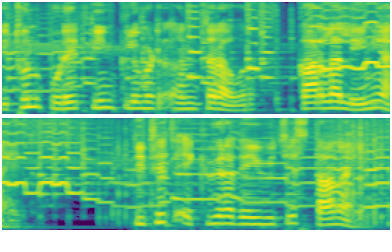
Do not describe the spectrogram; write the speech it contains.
इथून पुढे तीन किलोमीटर अंतरावर कार्ला लेणी आहेत. तिथेच एकविरा देवीचे स्थान आहे.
